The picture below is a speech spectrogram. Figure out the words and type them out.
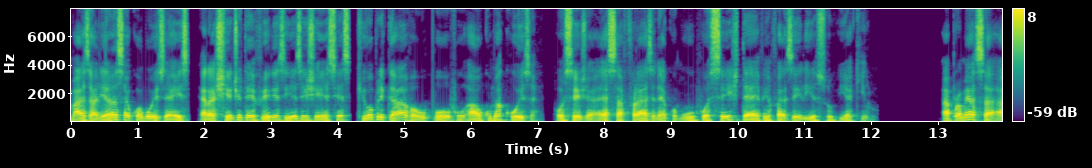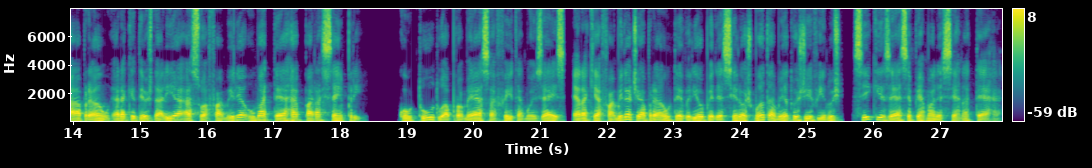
Mas a aliança com Moisés era cheia de deveres e exigências que obrigavam o povo a alguma coisa. Ou seja, essa frase né, comum, vocês devem fazer isso e aquilo. A promessa a Abraão era que Deus daria à sua família uma terra para sempre. Contudo, a promessa feita a Moisés era que a família de Abraão deveria obedecer aos mandamentos divinos se quisesse permanecer na terra.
